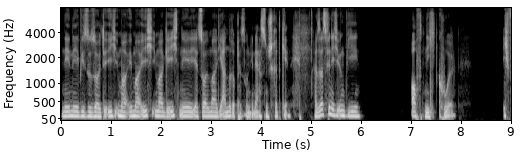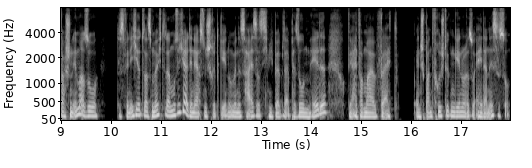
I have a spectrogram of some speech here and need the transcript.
nee, nee, wieso sollte ich immer, immer ich, immer gehe ich? Nee, jetzt soll mal die andere Person den ersten Schritt gehen. Also das finde ich irgendwie oft nicht cool. Ich war schon immer so, dass wenn ich etwas möchte, dann muss ich halt den ersten Schritt gehen. Und wenn es das heißt, dass ich mich bei der Person melde und wir einfach mal vielleicht entspannt frühstücken gehen oder so, ey, dann ist es so.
